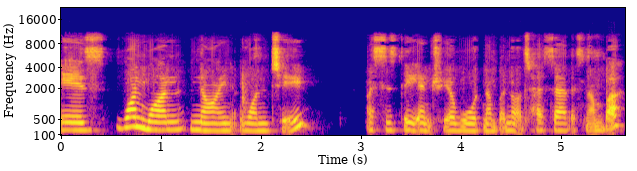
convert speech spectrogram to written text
is 11912. This is the entry award number, not her service number.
